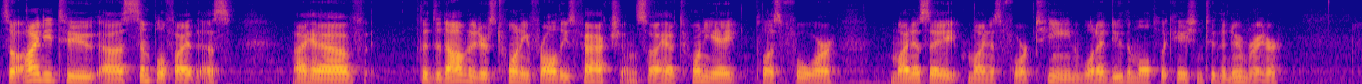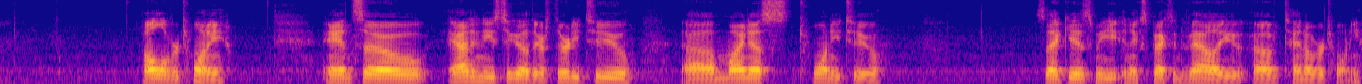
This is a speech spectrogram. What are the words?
So I need to uh, simplify this. I have the denominator is 20 for all these factions, so I have 28 plus 4 minus 8 minus 14. When I do the multiplication to the numerator, all over 20. And so adding these together, 32 uh, minus 22 so that gives me an expected value of 10 over 20.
